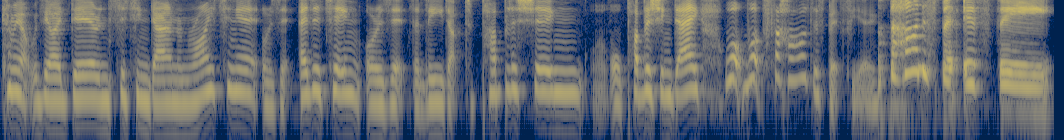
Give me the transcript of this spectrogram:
coming up with the idea and sitting down and writing it, or is it editing, or is it the lead up to publishing or publishing day? What what's the hardest bit for you? The hardest bit is the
